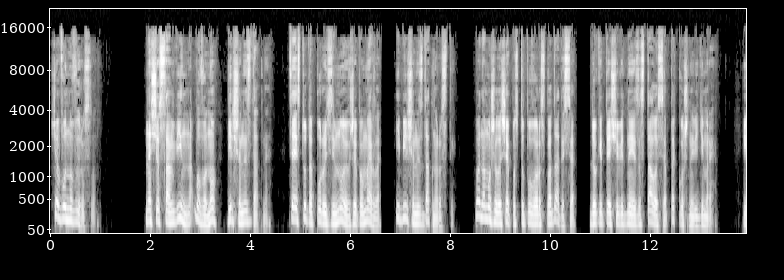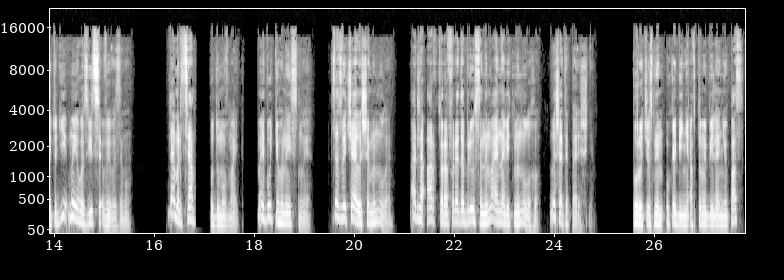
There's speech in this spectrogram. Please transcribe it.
щоб воно виросло. На що сам він або воно більше не здатне. Ця істота поруч зі мною вже померла і більше не здатна рости. Вона може лише поступово розкладатися, доки те, що від неї зосталося, також не відімре. І тоді ми його звідси вивеземо. Для мерця, подумав Майк, майбутнього не існує. Зазвичай лише минуле. А для Арктора Фреда Брюса немає навіть минулого, лише теперішнє. Поруч із ним у кабіні автомобіля Ньюпас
